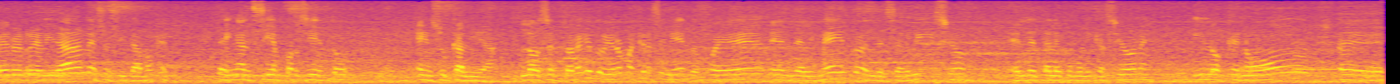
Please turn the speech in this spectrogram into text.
pero en realidad necesitamos que tengan 100% en su calidad. Los sectores que tuvieron más crecimiento fue el de alimentos, el de servicios, el de telecomunicaciones y los que no eh,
